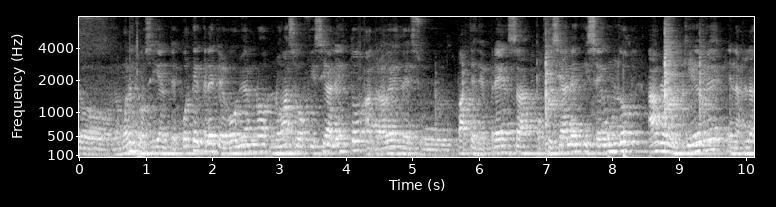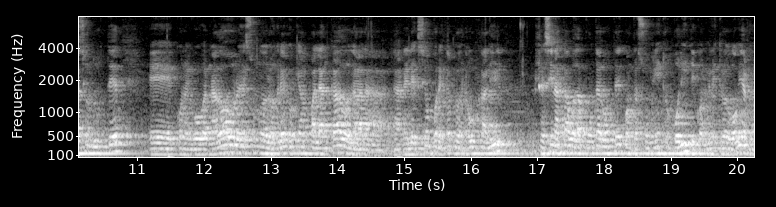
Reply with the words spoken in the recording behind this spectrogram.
lo, molesto lo siguiente, ¿por qué cree que el gobierno no hace oficial esto a través de sus partes de prensa oficiales? Y segundo, habla de un quiebre en la relación de usted eh, con el gobernador, es uno de los gremios que han palancado la, la, reelección, por ejemplo, de Raúl Jalil. Recién acabo de apuntar usted contra su ministro político, el ministro de Gobierno.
